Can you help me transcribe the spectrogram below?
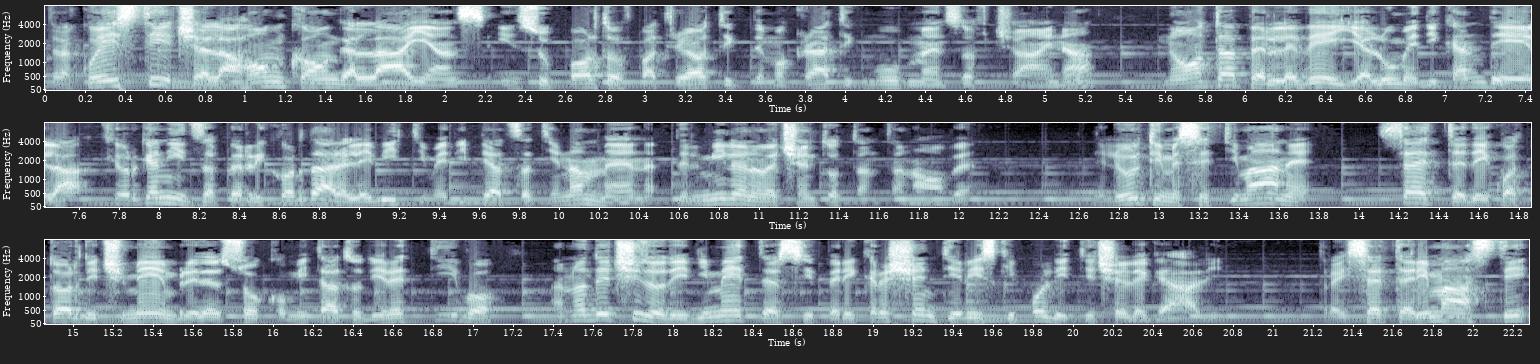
Tra questi c'è la Hong Kong Alliance in Support of Patriotic Democratic Movements of China, nota per le veglie a lume di candela che organizza per ricordare le vittime di piazza Tiananmen del 1989. Nelle ultime settimane, sette dei 14 membri del suo comitato direttivo hanno deciso di dimettersi per i crescenti rischi politici e legali. Tra i sette rimasti,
